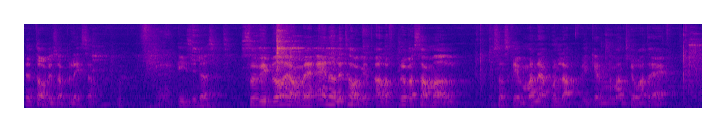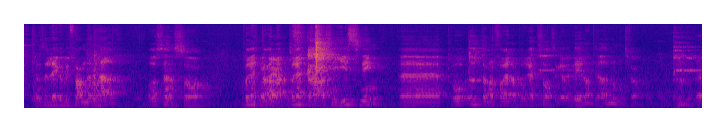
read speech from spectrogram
den tar vi sa polisen. Easy does it. Så vi börjar med en öl i taget. Alla får prova samma öl. Och sen skriver man ner på en lapp vilken man tror att det är. Sen så lägger vi fram den här. Och sen så berättar alla, berättar alla sin gissning. Eh, och utan att få reda på rätt svar så går vi vidare till öl nummer två. Ja.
